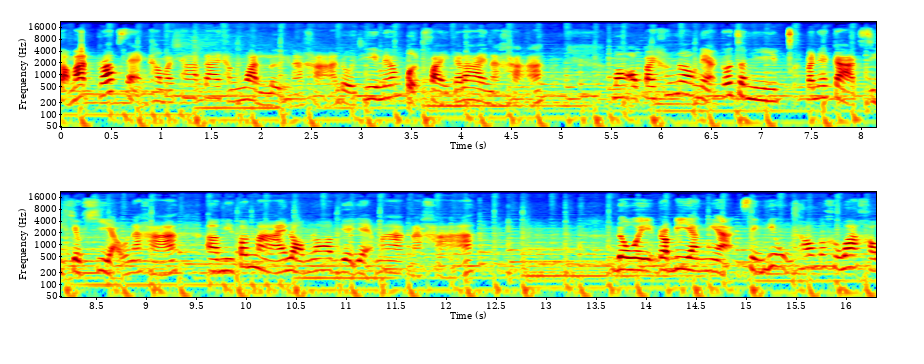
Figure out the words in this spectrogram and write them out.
สามารถรับแสงธรรมชาติได้ทั้งวันเลยนะคะ โดยที่ไม่ต้องเปิดไฟก็ได้นะคะ มองออกไปข้างนอกเนี่ยก็จะมีบรรยากาศสีเขียวๆนะคะมีต้นไม้ล้อมรอบเยอะแยะมากนะคะ โดยระเบียงเนี่ยสิ่งที่อุ๋ชอบก็คือว่าเขา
